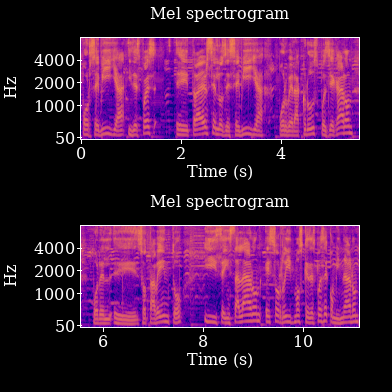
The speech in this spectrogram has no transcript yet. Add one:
por Sevilla y después traérselos de Sevilla por Veracruz, pues llegaron por el Sotavento y se instalaron esos ritmos que después se combinaron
